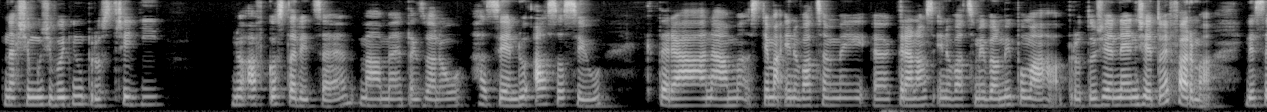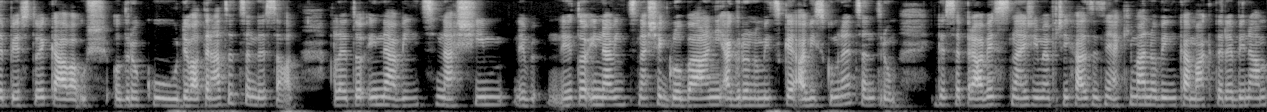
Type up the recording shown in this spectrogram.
k našemu životnímu prostředí. No a v Kostadice máme takzvanou Haciendu Alsaciu, která nám s těma inovacemi, eh, která nám s inovacemi velmi pomáhá, protože nejen, že to je farma, kde se pěstuje káva už od roku 1970, ale je to i navíc naším, je to i navíc naše globální agronomické a výzkumné centrum, kde se právě snažíme přicházet s nějakýma novinkama, které by nám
